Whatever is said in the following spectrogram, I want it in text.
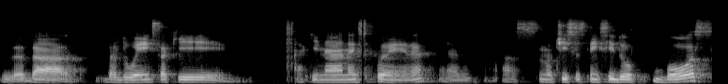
da, da doença aqui, aqui na, na Espanha. Né? É, as notícias têm sido boas,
